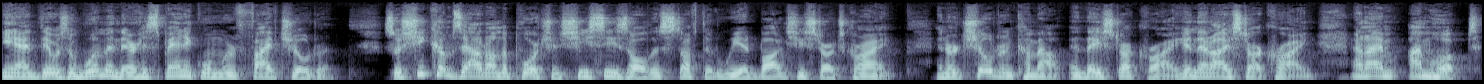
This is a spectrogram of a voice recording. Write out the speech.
and there was a woman there, Hispanic woman with five children. So she comes out on the porch and she sees all this stuff that we had bought and she starts crying. And her children come out and they start crying. And then I start crying. And I'm, I'm hooked.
